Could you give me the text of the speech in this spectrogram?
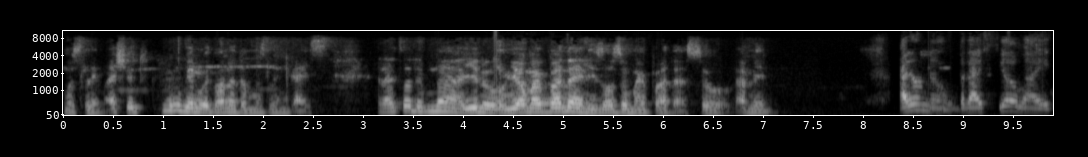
Muslim? I should move in with one of the Muslim guys. And I told him, nah, you know, you're my brother and he's also my brother. So I mean, I don't know, but I feel like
